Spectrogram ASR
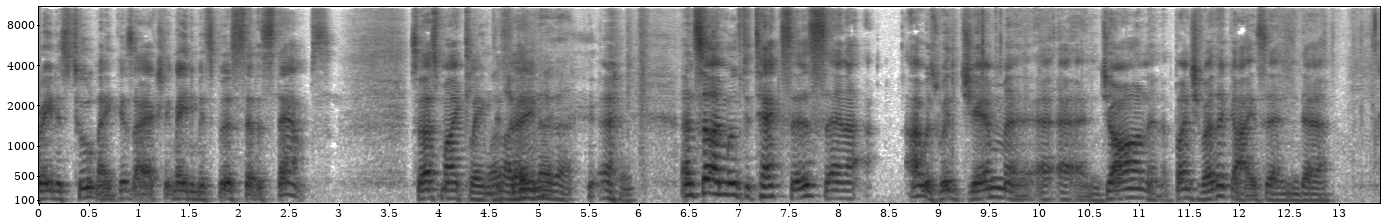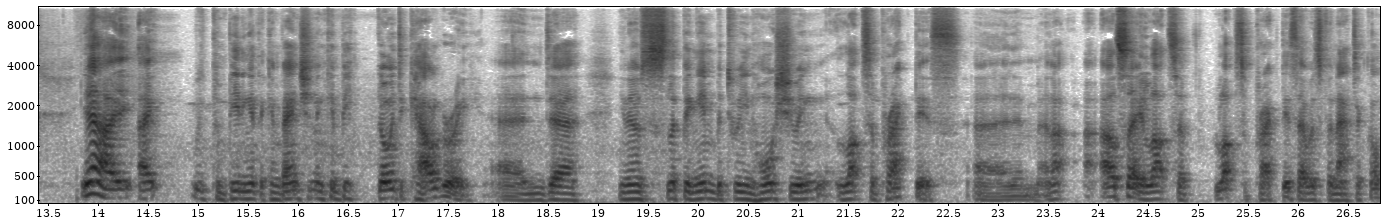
greatest tool makers, I actually made him his first set of stamps. So that's my claim Well, to I fame. didn't know that. And so I moved to Texas, and I, I was with Jim and, and John and a bunch of other guys, and uh, yeah, I, I was competing at the convention and compete, going to Calgary, and uh, you know, slipping in between horseshoeing, lots of practice, um, and I, I'll say lots of lots of practice. I was fanatical.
